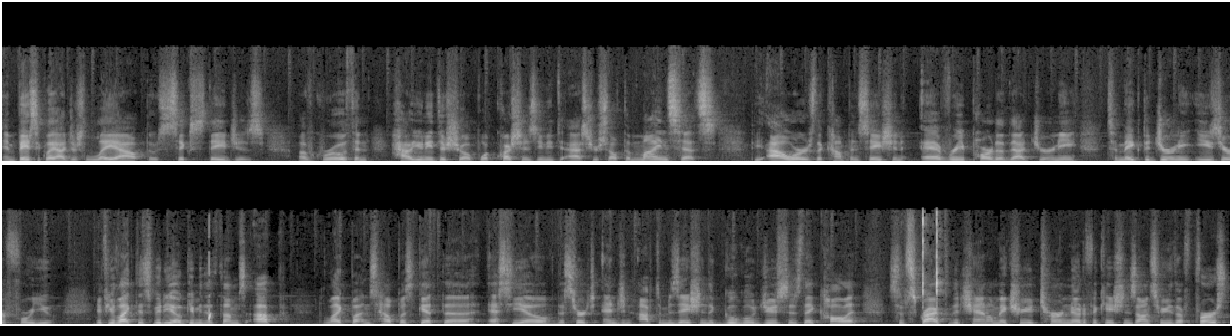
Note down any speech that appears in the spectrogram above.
and basically I just lay out those six stages of growth and how you need to show up, what questions you need to ask yourself, the mindsets, the hours, the compensation, every part of that journey to make the journey easier for you. If you like this video, give me the thumbs up. Like buttons help us get the SEO, the search engine optimization, the Google juice as they call it. Subscribe to the channel. Make sure you turn notifications on so you're the first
